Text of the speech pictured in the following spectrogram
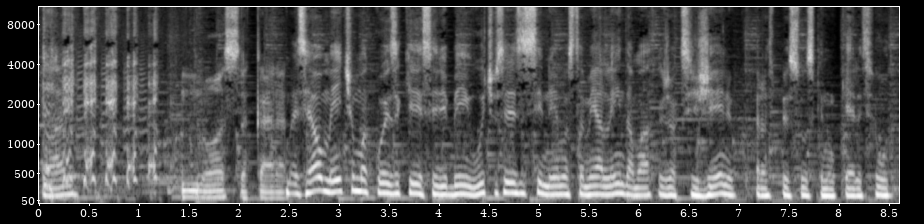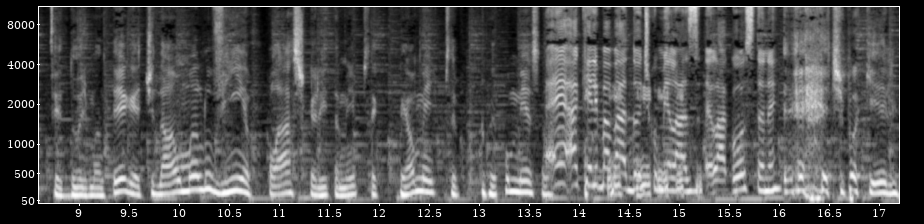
claro. Nossa, cara. Mas realmente uma coisa que seria bem útil seria esses cinemas também, além da máscara de oxigênio, para as pessoas que não querem esse fedor de manteiga, é te dar uma luvinha plástica ali também, pra você realmente pra você comer. Sabe? É aquele babador de comer lagosta, né? É tipo aquele.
